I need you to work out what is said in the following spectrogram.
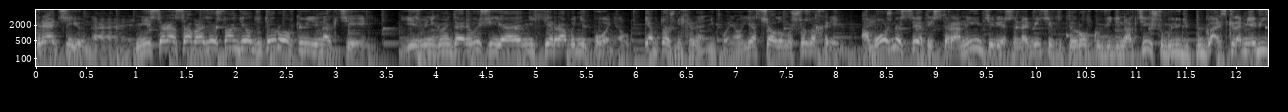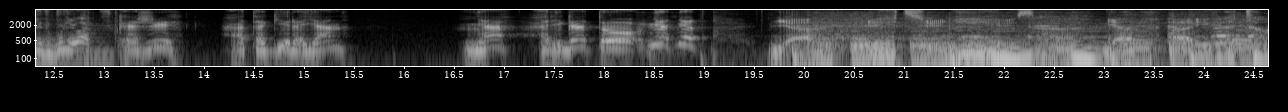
Креативно. Не сразу сообразил, что он делает татуировки в виде ногтей. Если бы не комментарий выше, я ни хера бы не понял. Я бы тоже ни хера не понял. Я сначала думаю, что за хрень? А можно с этой стороны, интересно, набить себе татуировку в виде ногтей, чтобы люди пугались, когда меня видят, блядь? Скажи, Атагира Ян? Ня, аригато. Нет, нет. ня, ицуниса, ня, аригато.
